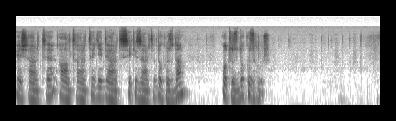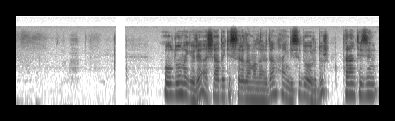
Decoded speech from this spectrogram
5 artı 6 artı 7 artı 8 artı 9'dan 39 olur. Olduğuna göre aşağıdaki sıralamalardan hangisi doğrudur? Parantezin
